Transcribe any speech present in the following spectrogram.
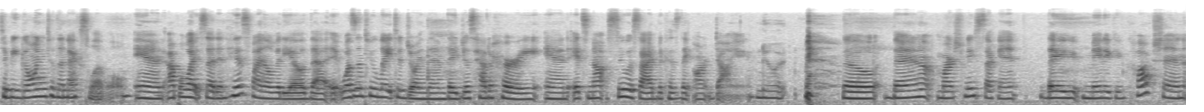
to be going to the next level. And Applewhite said in his final video that it wasn't too late to join them, they just had to hurry, and it's not suicide because they aren't dying. Knew it. So then, March 22nd, they made a concoction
